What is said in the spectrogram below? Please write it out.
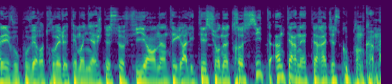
Et vous pouvez retrouver le témoignage de Sophie en intégralité sur notre site internet radioscoop.com.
